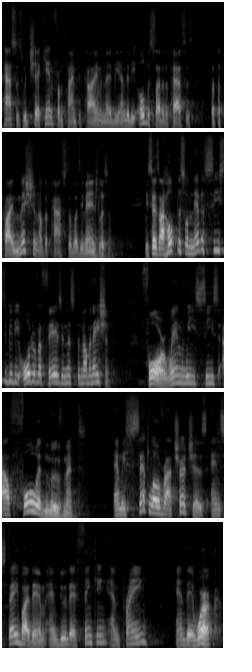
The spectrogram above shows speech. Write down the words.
Pastors would check in from time to time, and they'd be under the oversight of the pastors, but the prime mission of the pastor was evangelism. He says, I hope this will never cease to be the order of affairs in this denomination. For when we cease our forward movement and we settle over our churches and stay by them and do their thinking and praying and their work,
